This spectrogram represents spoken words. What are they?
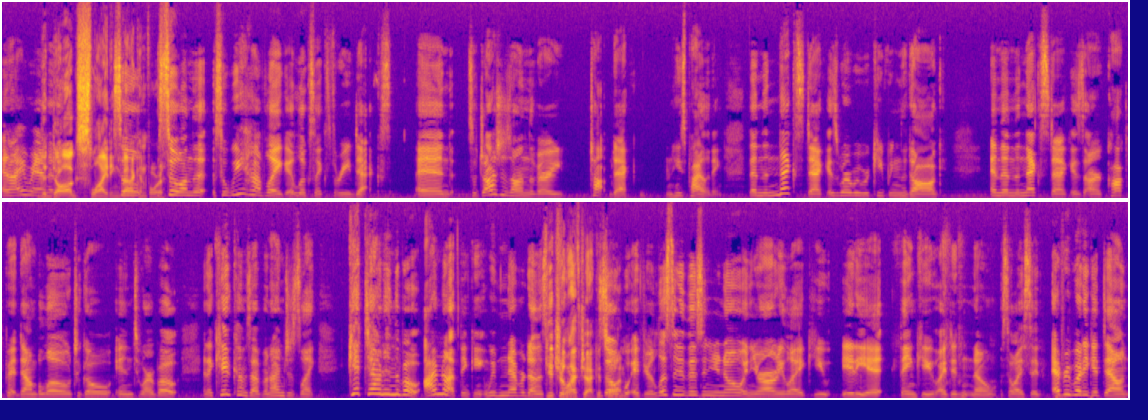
and I ran The and- dog sliding so, back and forth. So on the so we have like it looks like three decks, and so Josh is on the very top deck, and he's piloting. Then the next deck is where we were keeping the dog, and then the next deck is our cockpit down below to go into our boat. And a kid comes up, and I'm just like. Get down in the boat. I'm not thinking. We've never done this. Get your life jackets so on. if you're listening to this and you know, and you're already like, "You idiot!" Thank you. I didn't know. So I said, "Everybody get down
